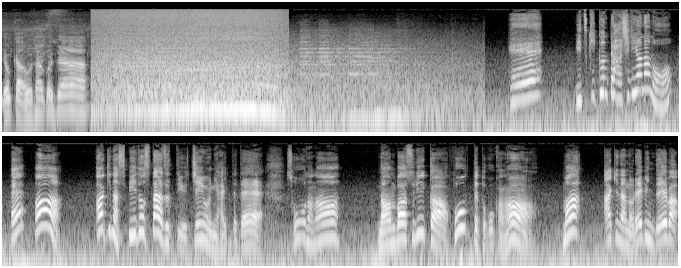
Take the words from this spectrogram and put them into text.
よかおなごじゃえ樹くんって走り屋なの？え？ああ。アキナスピードスターズっていうチームに入ってて。そうだな。ナンバー3か4ってとこかな。まあアキナのレビンといえば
